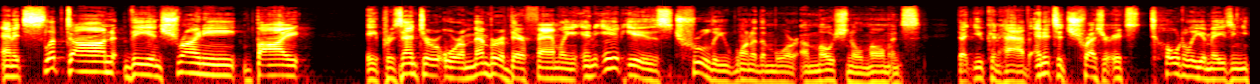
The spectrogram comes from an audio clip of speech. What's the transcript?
And it's slipped on the enshrinee by a presenter or a member of their family. And it is truly one of the more emotional moments that you can have, and it's a treasure. It's totally amazing.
